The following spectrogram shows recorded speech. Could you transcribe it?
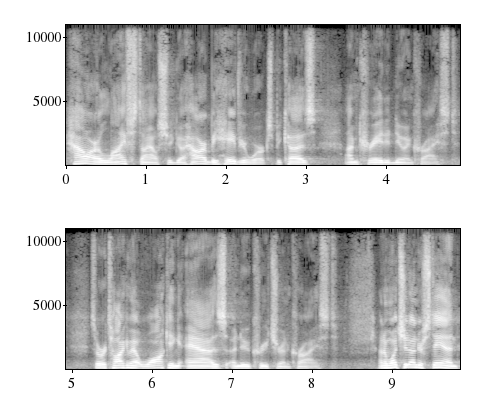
how our lifestyle should go, how our behavior works, because I'm created new in Christ. So, we're talking about walking as a new creature in Christ. And I want you to understand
